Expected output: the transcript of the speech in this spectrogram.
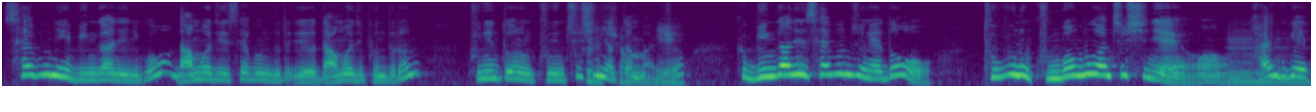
세 분이 민간인이고 나머지 세 분들 나머지 분들은 군인 또는 군인 출신이었단 그렇죠. 말이죠. 예. 그 민간인 세 분 중에도 두 분은 군법무관 출신이에요. 음. 과연 그게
